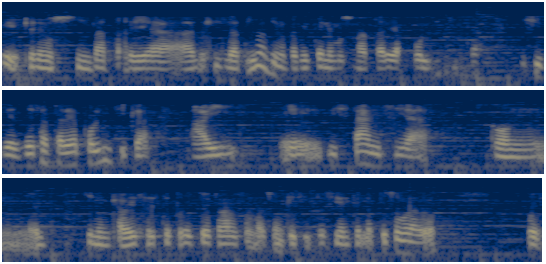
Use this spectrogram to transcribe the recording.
eh, tenemos una tarea legislativa, sino también tenemos una tarea política. Y si desde esa tarea política hay eh, distancia con el, quien encabeza este proyecto de transformación, que es el presidente López Obrador, pues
